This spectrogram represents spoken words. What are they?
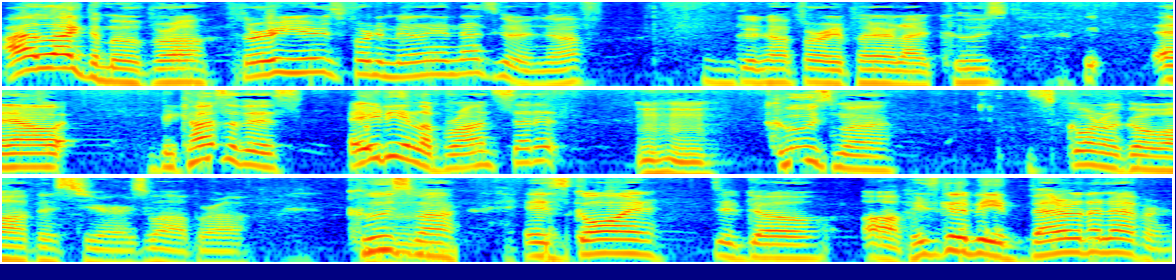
I like the move, bro. Three years, forty million. That's good enough. Good enough for a player like Kuz. And now, because of this, AD and LeBron said it. Mm-hmm. Kuzma is going to go off this year as well, bro. Kuzma is going to go off. He's going to be better than ever.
